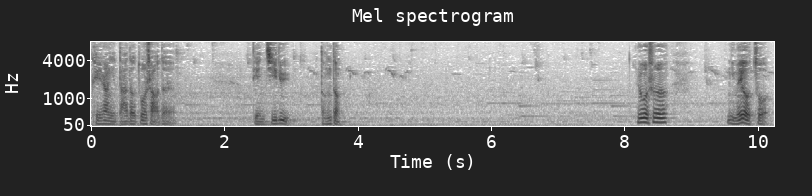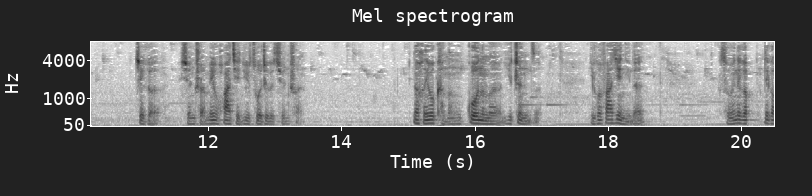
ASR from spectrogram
可以让你达到多少的点击率等等。如果说你没有做这个宣传，没有花钱去做这个宣传，那很有可能过那么一阵子，你会发现你的所谓那个那个。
